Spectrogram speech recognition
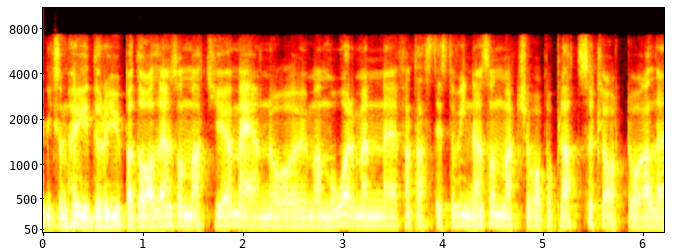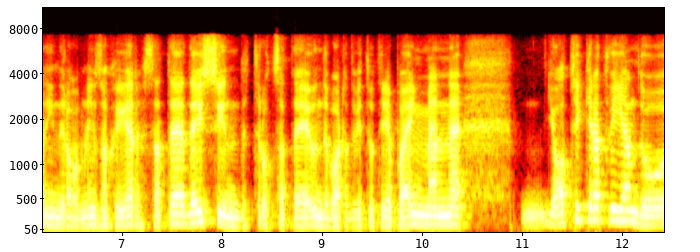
liksom höjder och djupa dalar en sån match gör med en och hur man mår. Men eh, fantastiskt att vinna en sån match och vara på plats såklart och all den inramning som sker. Så att det, det är synd trots att det är underbart att vi tog tre poäng. Men eh, jag tycker att vi ändå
